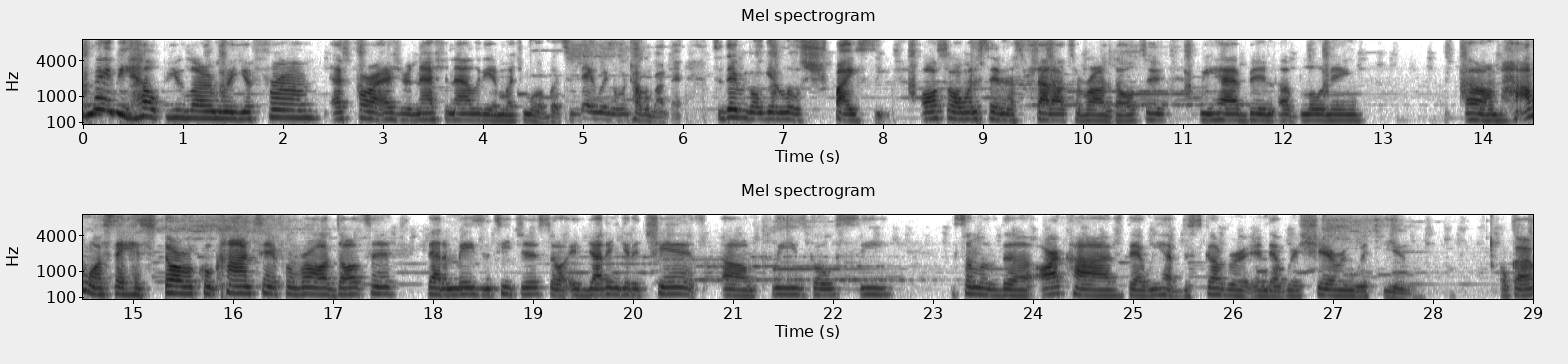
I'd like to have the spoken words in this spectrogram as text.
maybe help you learn where you're from as far as your nationality and much more. But today we're going to talk about that. Today we're going to get a little spicy. Also, I want to send a shout out to Ron Dalton. We have been uploading, um, I'm going to say historical content from Ron Dalton, that amazing teacher. So if y'all didn't get a chance, um, please go see some of the archives that we have discovered and that we're sharing with you. Okay.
